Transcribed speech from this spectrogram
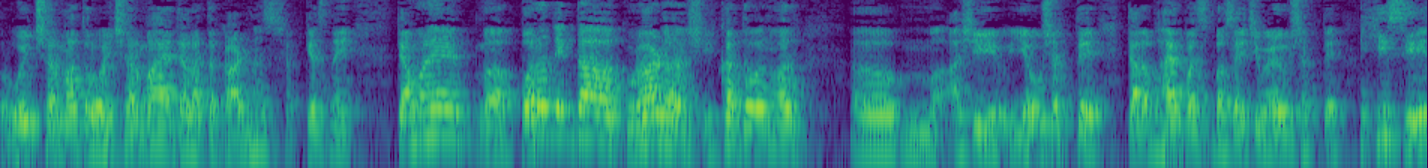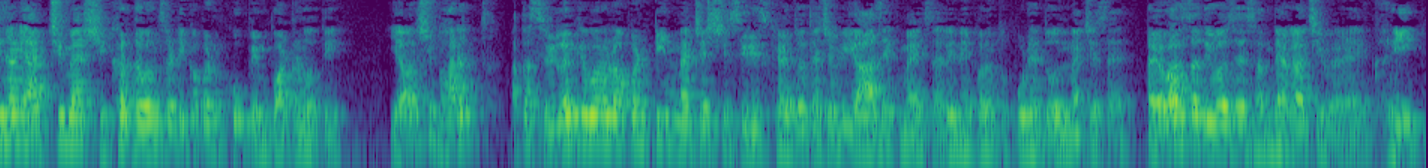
रोहित शर्मा तर रोहित शर्मा आहे त्याला तर काढणं शक्यच नाही. त्यामुळे परत एकदा कुऱ्हाड शिखर धवनवर अशी येऊ शकते. त्याला बाहेर बस- बसायची वेळ येऊ शकते. ही सिरीज आणि आजची मॅच शिखर धवनसाठी पण खूप इम्पॉर्टंट होती. यावर्षी भारत आता श्रीलंकेबरोबर आपण तीन मॅचेसची सिरीज खेळतो त्याच्यापैकी आज एक मॅच झाली नाही परंतु पुढे दोन मॅचेस आहेत. रविवारचा दिवस आहे संध्याकाळची वेळ आहे. घरी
